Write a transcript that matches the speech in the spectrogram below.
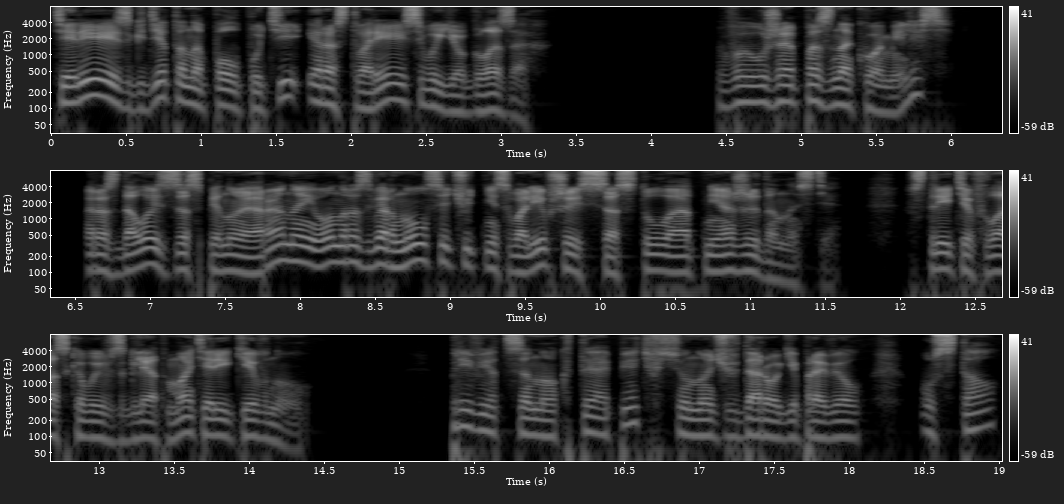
теряясь где-то на полпути и растворяясь в ее глазах. «Вы уже познакомились?» Раздалось за спиной Арана, и он развернулся, чуть не свалившись со стула от неожиданности. Встретив ласковый взгляд матери, кивнул. «Привет, сынок, ты опять всю ночь в дороге провел? Устал?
